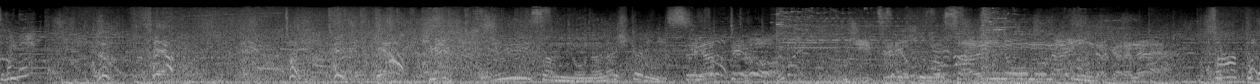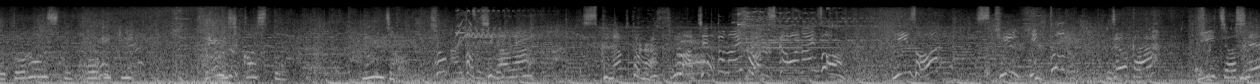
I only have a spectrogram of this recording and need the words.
すがね。せやじいさんの七光にすがってろ。実力も才能もないんだからな。ワープでドローンして攻撃。もしかして忍者。ちょっと違うな。少なくともマチェットナイフは使わないぞ。いいぞ。スキルヒット。ジョーカーいい調子ね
